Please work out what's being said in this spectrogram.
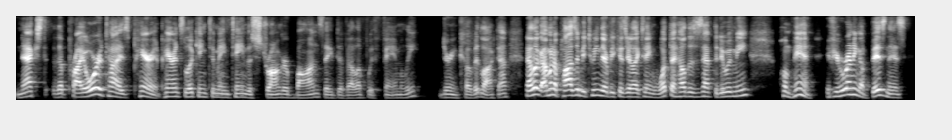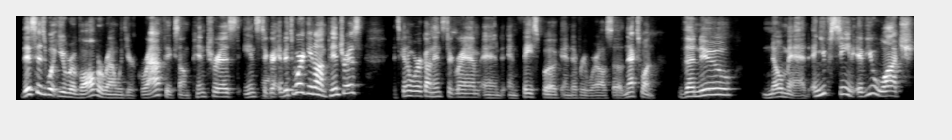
Next, the prioritized parent, parents looking to maintain the stronger bonds they develop with family during COVID lockdown. Now, look, I'm going to pause in between there because you're like saying, what the hell does this have to do with me? Well, man, if you're running a business, this is what you revolve around with your graphics on Pinterest, Instagram. If it's working on Pinterest, it's going to work on Instagram and and Facebook and everywhere else. So next one, the new Nomad. And you've seen if you watch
